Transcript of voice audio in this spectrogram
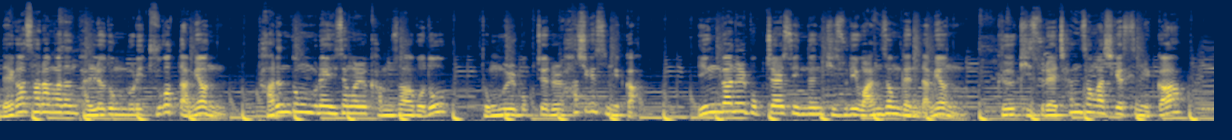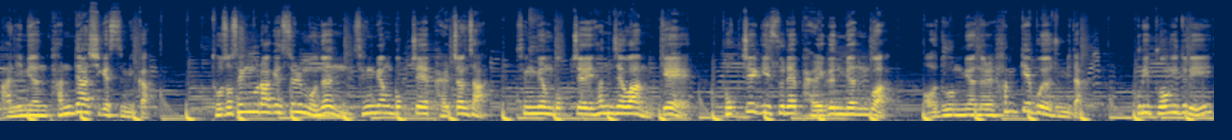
내가 사랑하는 반려동물이 죽었다면 다른 동물의 희생을 감수하고도 동물 복제를 하시겠습니까? 인간을 복제할 수 있는 기술이 완성된다면 그 기술에 찬성하시겠습니까? 아니면 반대하시겠습니까? 도서 생물학의 쓸모는 생명복제의 발전사, 생명복제의 현재와 함께 복제 기술의 밝은 면과 어두운 면을 함께 보여줍니다. 우리 부엉이들이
